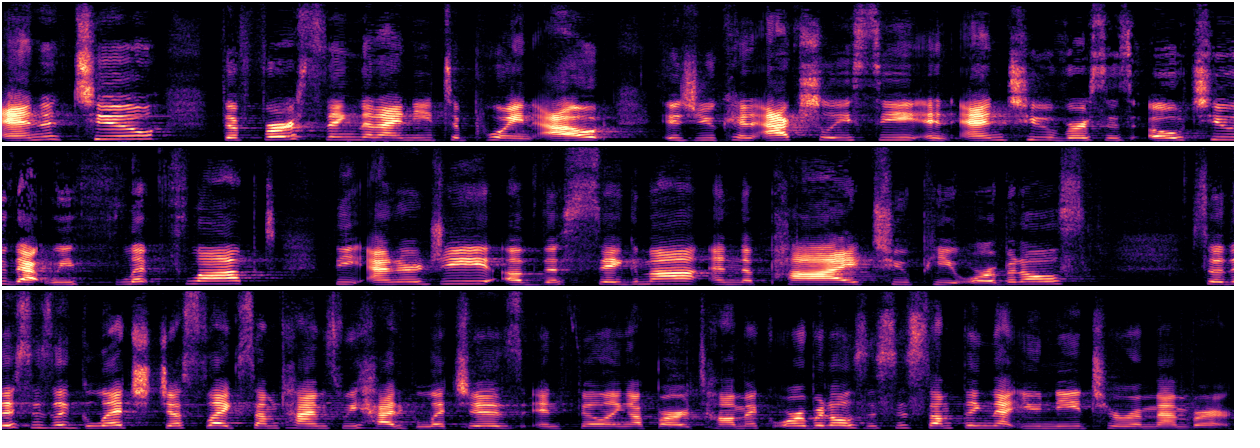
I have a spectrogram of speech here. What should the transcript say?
N2. The first thing that I need to point out is you can actually see in N2 versus O2 that we flip-flopped the energy of the sigma and the pi 2p orbitals. So this is a glitch, just like sometimes we had glitches in filling up our atomic orbitals. This is something that you need to remember.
